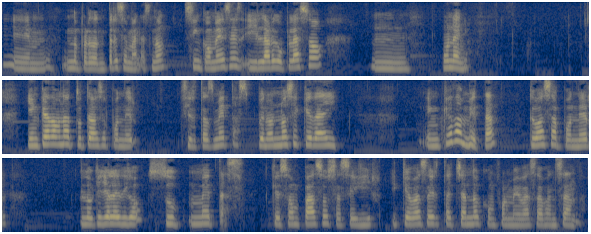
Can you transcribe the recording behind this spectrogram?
Em, no, perdón, tres semanas, ¿no? Cinco meses y largo plazo, mm, un año. Y en cada una tú te vas a poner ciertas metas, pero no se queda ahí. En cada meta tú vas a poner lo que yo le digo submetas, que son pasos a seguir y que vas a ir tachando conforme vas avanzando.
